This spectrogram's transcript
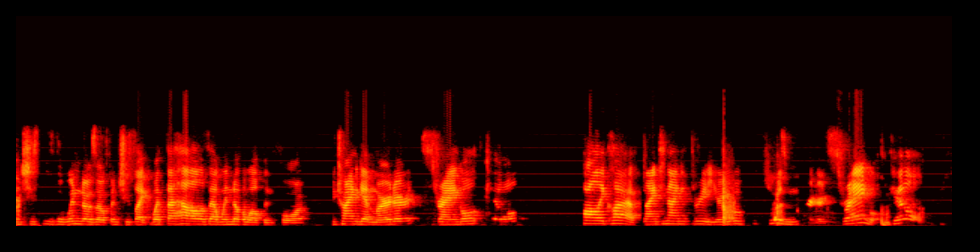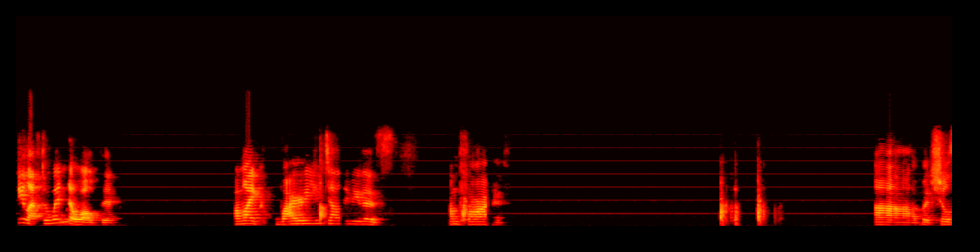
and she sees the windows open. She's like, "What the hell is that window open for? You trying to get murdered, strangled, killed?" Polly Klaas, 1993. You're, you she was murdered, strangled, killed. She left a window open. I'm like, why are you telling me this? I'm five. Uh, but she'll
